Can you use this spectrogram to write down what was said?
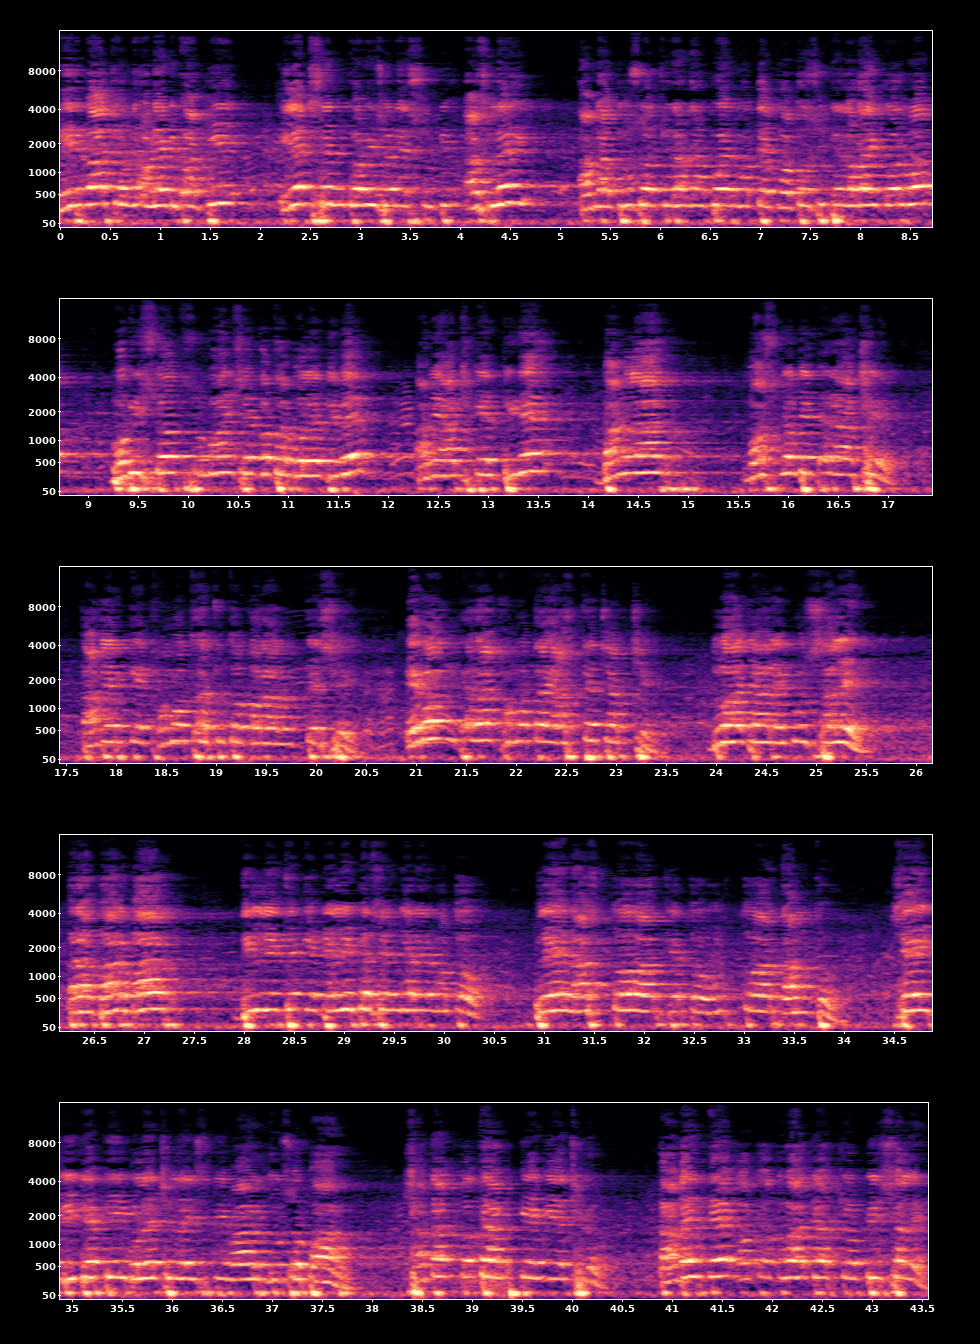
নির্বাচন অনেক বাকি, ইলেকশন কমিশনের ছুটি আসলেই আমরা দুশো চুরানব্বই এর মধ্যে কত সিটে লড়াই করব? ভবিষ্যৎ সময় সে কথা বলে দেবে। আমি আজকের দিনে বাংলার মসনদে যারা আছে, তাদেরকে ক্ষমতাচ্যুত করার উদ্দেশ্যে এবং যারা ক্ষমতায় আসতে চাচ্ছে দু একুশ সালে তারা বারবার দিল্লি থেকে দিল্লি প্যাসেঞ্জারের মতো প্লেন আসতো আর যেত উঠতো আর নামতো সেই বিজেপি বলেছিল স্টিমার দুশো পার। সাতাত্তরতে আটকে গিয়েছিল। তাদেরকে গত দু হাজার চব্বিশ সালে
